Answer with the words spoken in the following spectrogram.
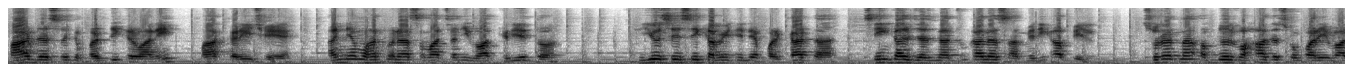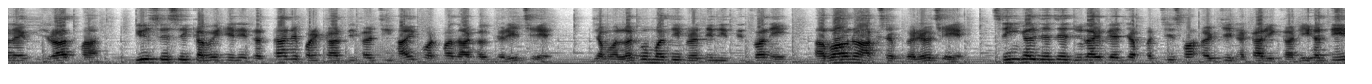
પારદર્શક ભરતી કરવાની માંગ કરી છે. અન્ય મહત્વના સમાચારની વાત કરીએ તો યુસીસી કમિટીને પડકારતા સિંગલ જજના ચુકાદા સામેની અપીલ. સુરતના અબ્દુલ વહાદ સોપારીવાલાએ ગુજરાતમાં યુસીસી કમિટીની રચનાને પડકારતી અરજી હાઈકોર્ટમાં દાખલ કરી છે, જેમાં લઘુમતી પ્રતિનિધિત્વની અભાવનો આક્ષેપ કર્યો છે. સિંગલ જજે જુલાઈ બે હજાર પચીસમાં અરજી નકારી કાઢી હતી.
